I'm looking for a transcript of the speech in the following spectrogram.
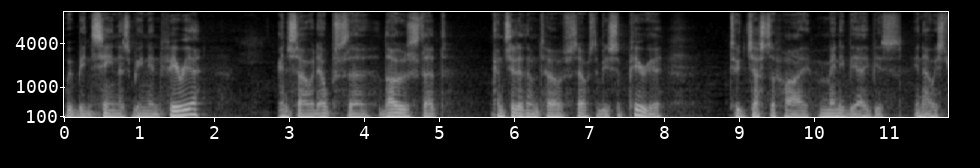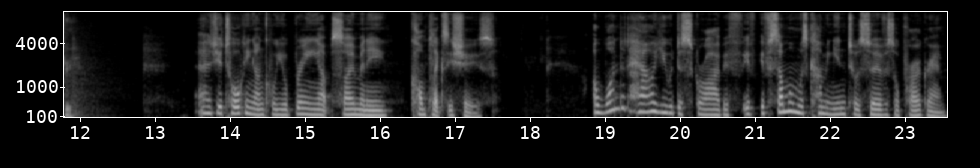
We've been seen as being inferior, and so it helps uh, those that consider themselves to be superior to justify many behaviours in our history. As you're talking, Uncle, you're bringing up so many complex issues. I wondered how you would describe if, if, if someone was coming into a service or program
